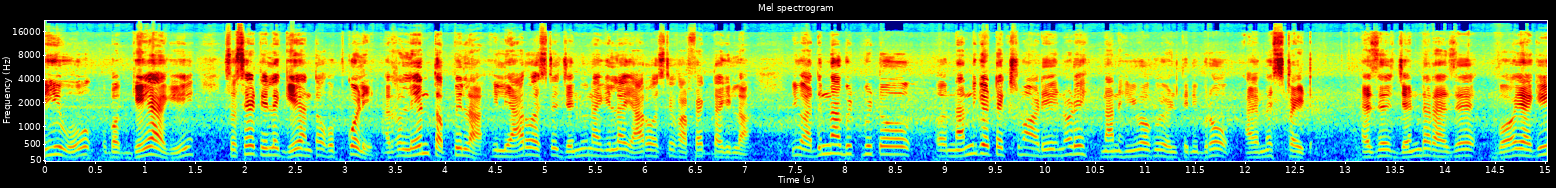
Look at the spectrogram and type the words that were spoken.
ನೀವು ಒಬ್ಬ ಗೇ ಆಗಿ ಸೊಸೈಟಿಯಲ್ಲಿ ಗೇ ಅಂತ ಒಪ್ಕೊಳ್ಳಿ. ಅದರಲ್ಲೇನು ತಪ್ಪಿಲ್ಲ. ಇಲ್ಲಿ ಯಾರೂ ಅಷ್ಟೇ ಜೆನ್ಯೂನ್ ಆಗಿಲ್ಲ, ಯಾರೂ ಅಷ್ಟೇ ಪರ್ಫೆಕ್ಟ್ ಆಗಿಲ್ಲ. ನೀವು ಅದನ್ನು ಬಿಟ್ಬಿಟ್ಟು ನನಗೆ ಟೆಕ್ಸ್ಟ್ ಮಾಡಿ, ನೋಡಿ, ನಾನು ಇವಾಗೂ ಹೇಳ್ತೀನಿ bro I am a straight as a gender as a boy ಆಗಿ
